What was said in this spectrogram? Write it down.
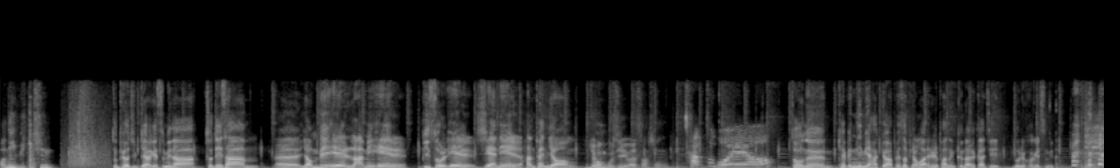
아니 미친. 투표 집계하겠습니다. 2D 3, 에, 연비 1, 라미 1, 빗솔 1, CN 1, 한팬 0. 영 굳이 돼요. 자투 뭐예요? 저는 케빈님이 학교 앞에서 병아리를 파는 그날까지 노력하겠습니다.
